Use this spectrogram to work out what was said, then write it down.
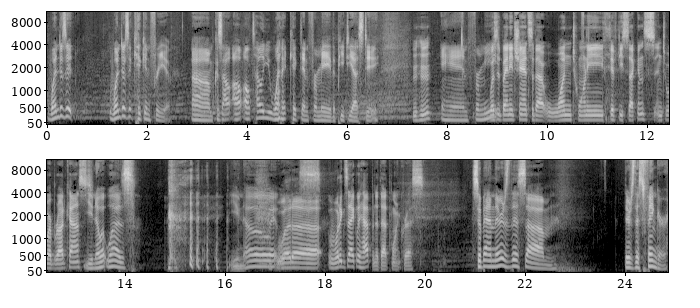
when does it when does it kick in for you? Um, because I'll, I'll, I'll tell you when it kicked in for me, the PTSD. Mm-hmm. And for me, Was it by any chance about 120, 50 seconds into our broadcast? You know it was. you know it What uh what exactly happened at that point, Chris? So Ben, there's this um there's this finger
